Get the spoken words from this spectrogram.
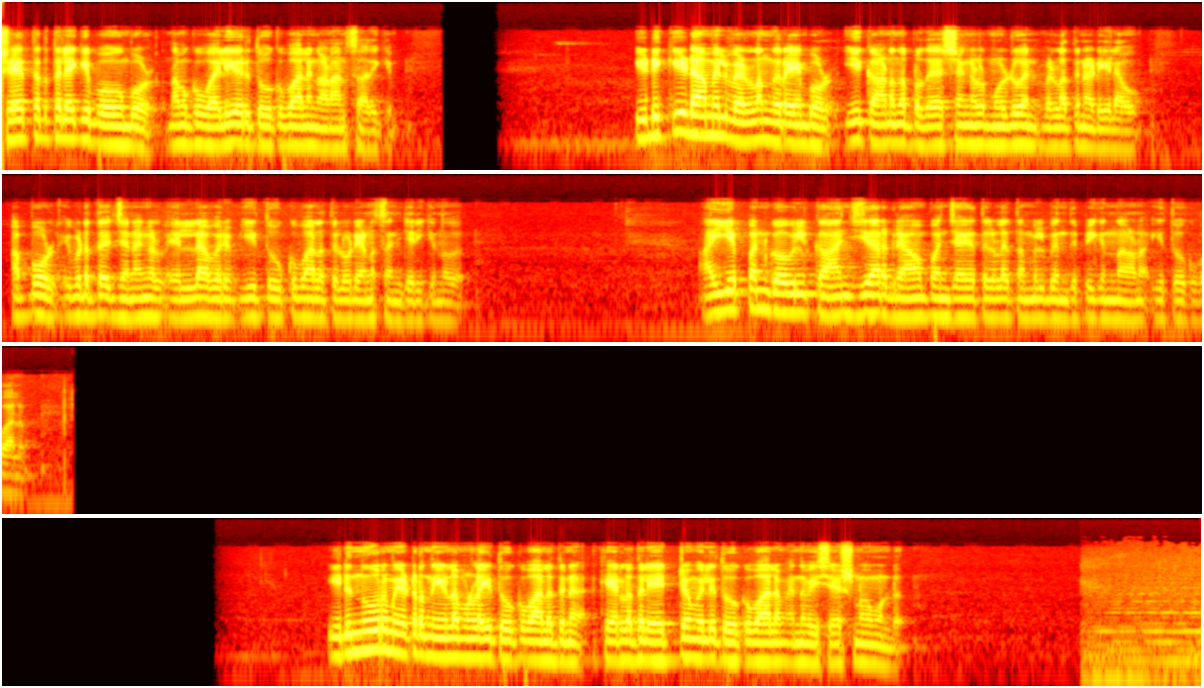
ക്ഷേത്രത്തിലേക്ക് പോകുമ്പോൾ നമുക്ക് വലിയൊരു തൂക്കുപാലം കാണാൻ സാധിക്കും. ഇടുക്കി ഡാമിൽ വെള്ളം നിറയുമ്പോൾ ഈ കാണുന്ന പ്രദേശങ്ങൾ മുഴുവൻ വെള്ളത്തിനടിയിലാവും. അപ്പോൾ ഇവിടുത്തെ ജനങ്ങൾ എല്ലാവരും ഈ തൂക്കുപാലത്തിലൂടെയാണ് സഞ്ചരിക്കുന്നത്. അയ്യപ്പൻ കോവിൽ കാഞ്ചിയാർ ഗ്രാമപഞ്ചായത്തുകളെ തമ്മിൽ ബന്ധിപ്പിക്കുന്നതാണ് ഈ തൂക്കുപാലം. ഇരുന്നൂറ് മീറ്റർ നീളമുള്ള ഈ തൂക്കുപാലത്തിന് കേരളത്തിലെ ഏറ്റവും വലിയ തൂക്കുപാലം എന്ന വിശേഷണവുമുണ്ട്.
